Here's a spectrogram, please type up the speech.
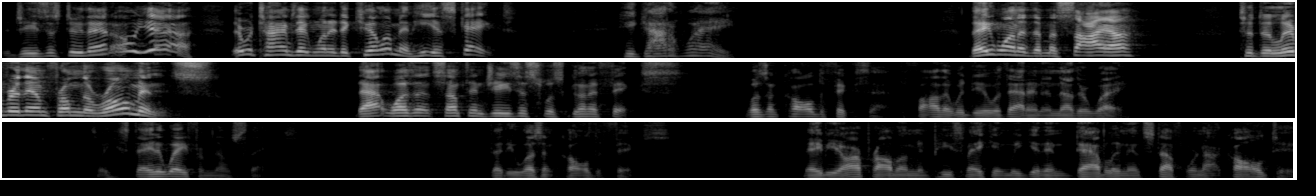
Did Jesus do that? Oh, yeah. There were times they wanted to kill him and he escaped. He got away. They wanted the Messiah to deliver them from the Romans. That wasn't something Jesus was going to fix. Wasn't called to fix that. The Father would deal with that in another way. So he stayed away from those things that he wasn't called to fix. Maybe our problem in peacemaking, we get in dabbling in stuff we're not called to.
